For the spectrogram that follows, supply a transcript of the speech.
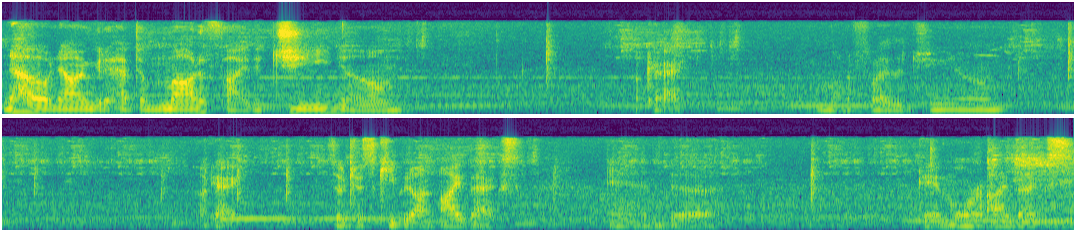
No, now I'm gonna have to modify the genome. Okay. Modify the genome. Okay. So just keep it on IBEX. And, uh. Okay, more IBEX.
